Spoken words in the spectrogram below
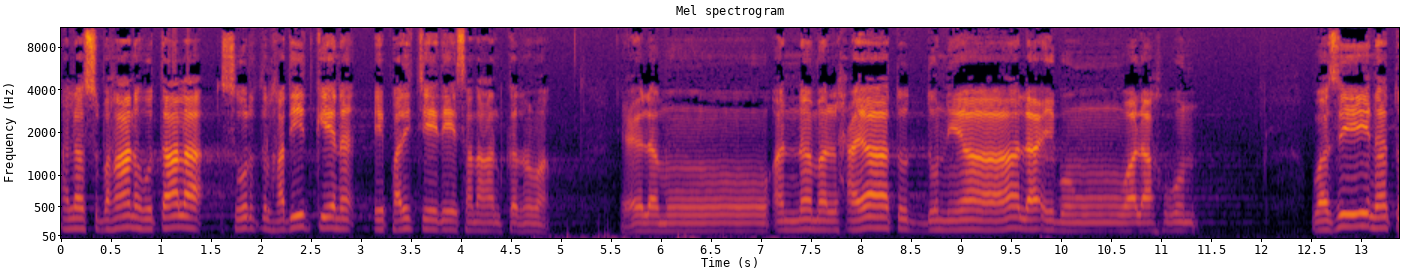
අල සුභාන හුතාලා සූරතුල් හදීත් කියන ඒ පරිච්චේදේ සඳහන් කරනවා. එලමූ අන්නමල් හයාතුත් දුනියා ලයිබුන් වලහවුන් وزينة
